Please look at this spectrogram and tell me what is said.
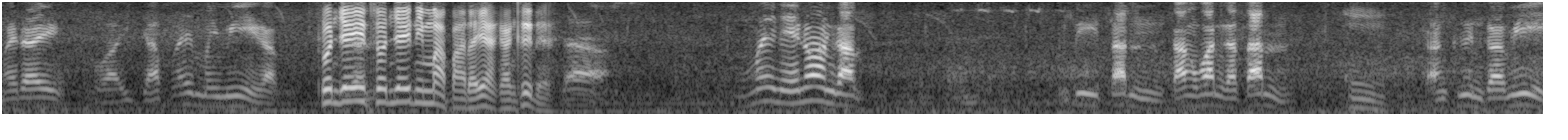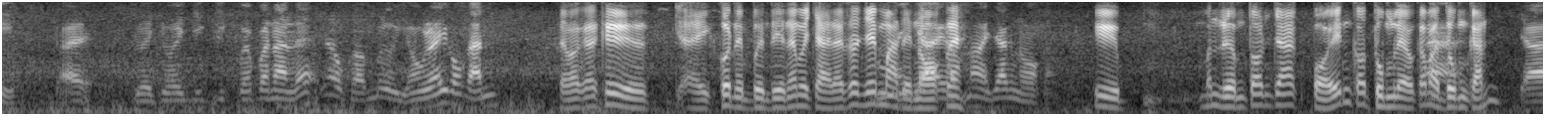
ไม่ได้ว่าอีจับเลยไม่มีครับ ส่วนใหญ่ส่วนใหญ่นี่มาป่าใดอะกลางคืนเนี่ยก็ไม่แน่นอนครับบางที่ตั้นกลางวันก็ตั้นอืมกลางคืนก็มีก็ช่วยช่วยๆจิกๆไปประนันแหล้วเราก็ไม่รู้อย่างไรก็กันแต่ว่าก็คือไอ้คนในปืนตีนั้นไม่จ่ายแล้วส่วนใหญ่มาแต่นอกนะ มาจากนอกอะคือ มันเริ่มต้นจากปล่อยก็ตุ่มแล้วก็มาตุ่มกันใช่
